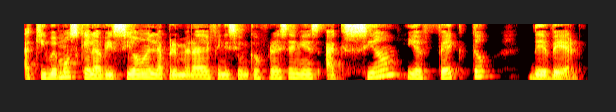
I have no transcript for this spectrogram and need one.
Aquí vemos que la visión en la primera definición que ofrecen es acción y efecto de ver.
